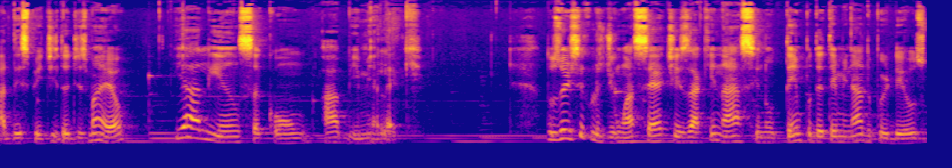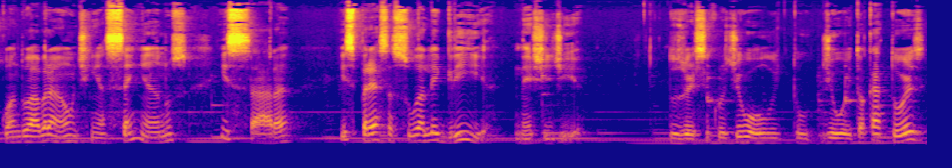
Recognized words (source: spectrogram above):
a despedida de Ismael e a aliança com Abimeleque. Dos versículos de 1 a 7, Isaac nasce no tempo determinado por Deus, quando Abraão tinha 100 anos e Sara expressa sua alegria neste dia. Dos versículos de 8, de 8 a 14,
